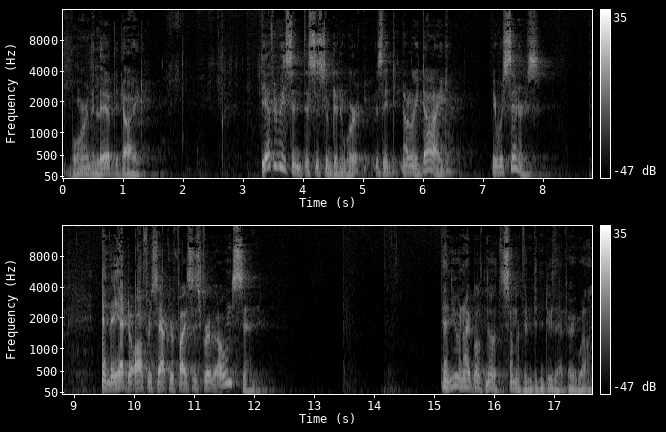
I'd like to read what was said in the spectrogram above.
They born, they lived, they died. The other reason the system didn't work is they not only died, they were sinners. And they had to offer sacrifices for their own sin. And you and I both know that some of them didn't do that very well.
